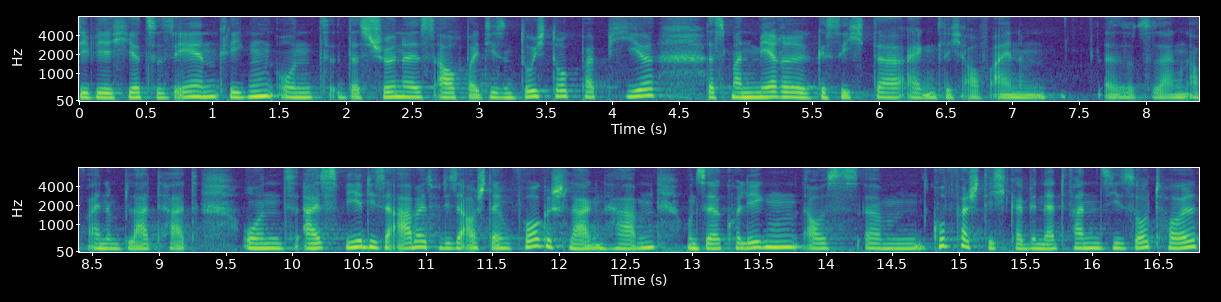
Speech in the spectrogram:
die wir hier zu sehen kriegen. Und das Schöne ist auch bei diesem Durchdruckpapier, dass man mehrere Gesichter eigentlich auf einem sozusagen auf einem Blatt hat. Und als wir diese Arbeit für diese Ausstellung vorgeschlagen haben, unsere Kollegen aus ähm, Kupferstichkabinett fanden sie so toll,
